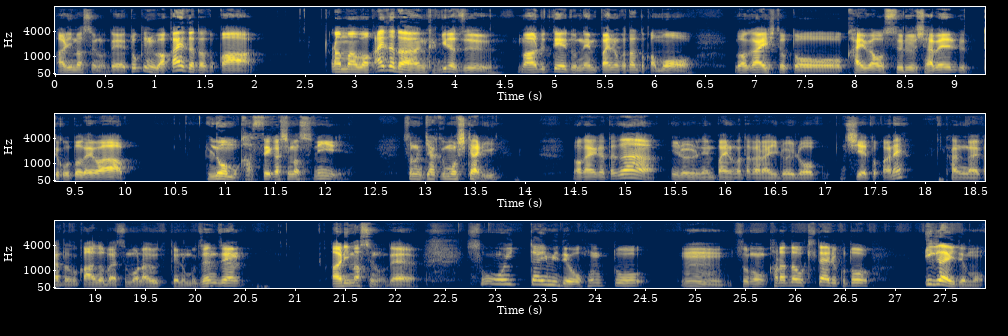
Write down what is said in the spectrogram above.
ありますので、特に若い方とか、あまあ、若い方に限らず、まあ、ある程度年配の方とかも、若い人と会話をする、喋るってことでは、脳も活性化しますし、その逆もしかり、若い方がいろいろ年配の方からいろいろ知恵とかね、考え方とかアドバイスもらうっていうのも全然ありますので、そういった意味では本当、うん、その体を鍛えること以外でも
